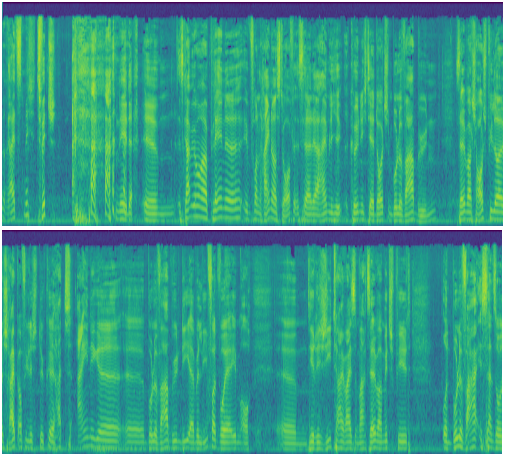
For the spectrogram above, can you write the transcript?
reizt mich. Twitch? nee, da, ähm, es gab immer mal Pläne von Heinersdorf, ist ja der heimliche König der deutschen Boulevardbühnen. Selber Schauspieler, schreibt auch viele Stücke, hat einige äh, Boulevardbühnen, die er beliefert, wo er eben auch ähm, die Regie teilweise macht, selber mitspielt. Und Boulevard ist dann so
